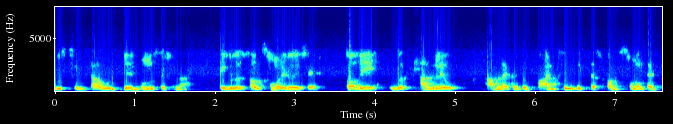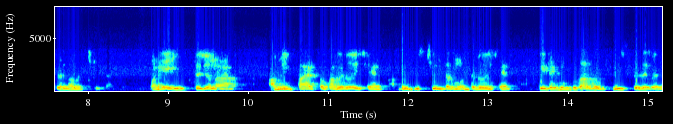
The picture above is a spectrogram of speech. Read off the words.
দুশ্চিন্তা, উদ্বেগ, অনুশোচনা, এগুলো সবসময় রয়েছে, তবে এগুলো থাকলেও আপনার কিন্তু বাহ্যিক দিকটা সবসময় তার জন্য ঠিক আছে। মানে এই উত্তেজনা আপনি ভয়ার্থ ভাবে রয়েছেন, আপনি দুশ্চিন্তার মধ্যে রয়েছেন, এটা কিন্তু কাউকে বুঝতে দেবেন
